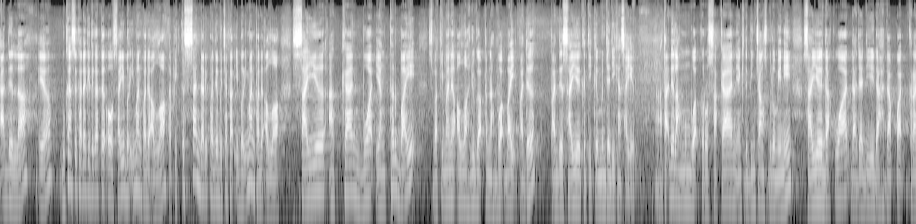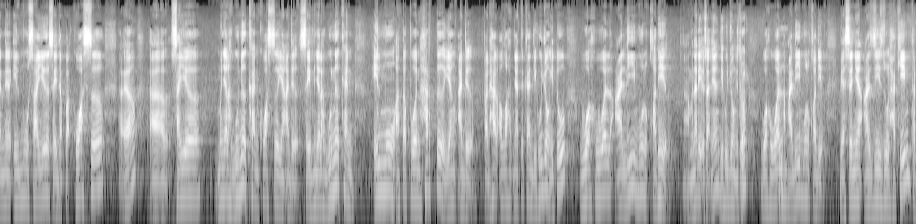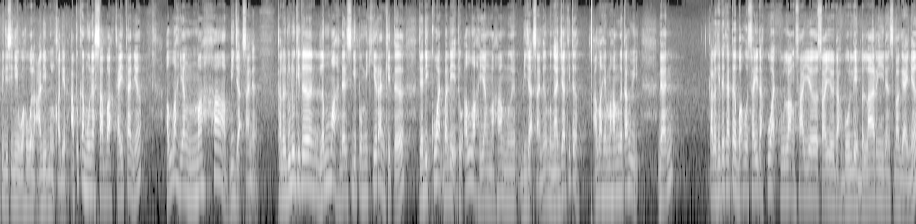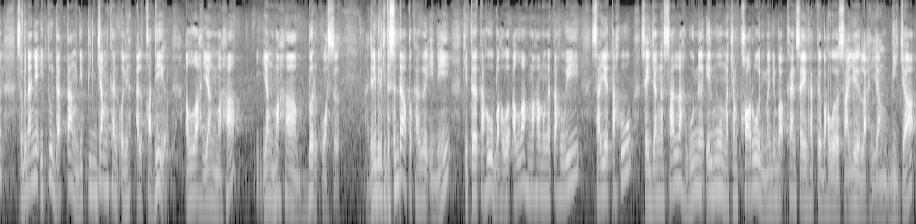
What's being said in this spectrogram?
adalah ya bukan sekadar kita kata oh saya beriman pada Allah tapi kesan daripada bercakap beriman pada Allah saya akan buat yang terbaik sebagaimana Allah juga pernah buat baik pada pada saya ketika menjadikan saya Ha, tak adalah membuat kerosakan yang kita bincang sebelum ini. Saya dah kuat dah jadi dah dapat kerana ilmu saya saya dapat kuasa ya. Uh, saya menyalahgunakan kuasa yang ada. Saya menyalahgunakan ilmu ataupun harta yang ada. Padahal Allah nyatakan di hujung itu wahwal alimul qadir. Ha, menarik ustaz ya di hujung itu. Wahwal hmm. alimul qadir. Biasanya azizul hakim tapi di sini wahwal alimul qadir. Apakah munasabah kaitannya? Allah yang maha bijaksana kalau dulu kita lemah dari segi pemikiran kita jadi kuat balik itu Allah yang maha bijaksana mengajar kita. Allah yang maha mengetahui. Dan kalau kita kata bahawa saya dah kuat tulang saya saya dah boleh berlari dan sebagainya sebenarnya itu datang dipinjamkan oleh al-qadir. Allah yang maha yang maha berkuasa jadi bila kita sedar perkara ini, kita tahu bahawa Allah Maha mengetahui, saya tahu saya jangan salah guna ilmu macam Qarun menyebabkan saya kata bahawa sayalah yang bijak,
